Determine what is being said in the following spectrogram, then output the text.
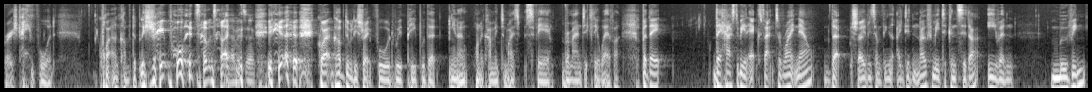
very straightforward. Quite uncomfortably straightforward sometimes. Yeah. Yeah, quite uncomfortably straightforward with people that, you know, want to come into my sphere romantically or whatever. But they there has to be an X factor right now that shows me something that I didn't know for me to consider even moving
